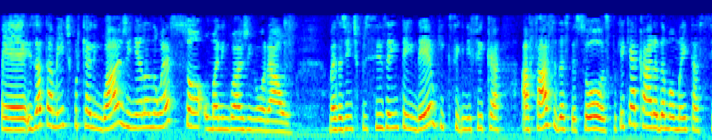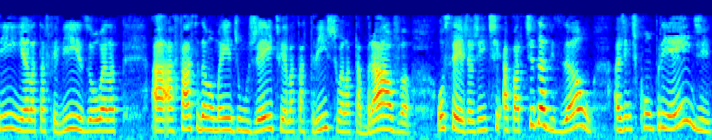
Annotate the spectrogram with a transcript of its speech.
É, exatamente porque a linguagem ela não é só uma linguagem oral, mas a gente precisa entender o que, que significa a face das pessoas, por que, que a cara da mamãe tá assim e ela tá feliz, ou ela a, a face da mamãe é de um jeito e ela tá triste ou ela tá brava. Ou seja, a gente, a partir da visão, a gente compreende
